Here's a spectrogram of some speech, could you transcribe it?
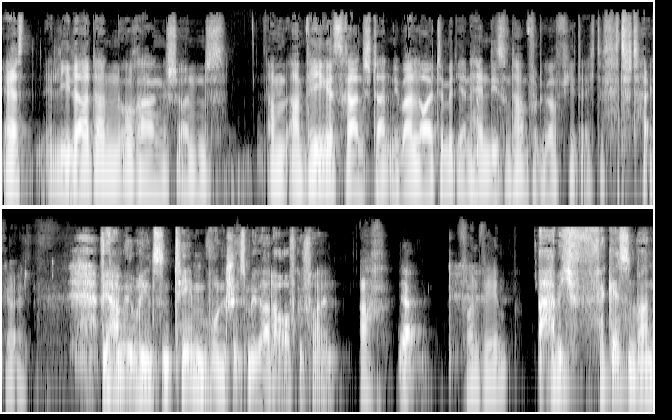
Erst lila, dann orange und am, am Wegesrand standen überall Leute mit ihren Handys und haben fotografiert. Echt, das ist total geil. Wir haben übrigens einen Themenwunsch, ist mir gerade aufgefallen. Ach. Ja. Von wem? Habe ich vergessen, war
